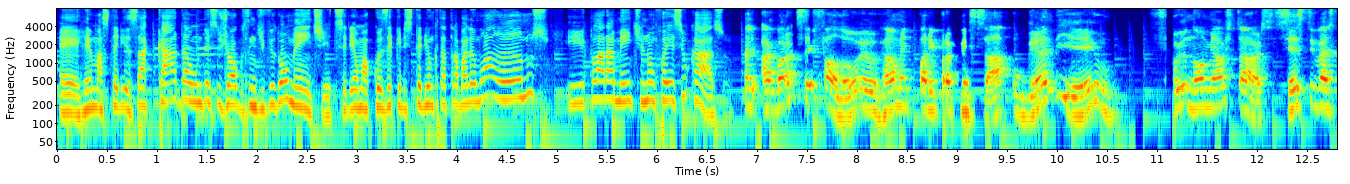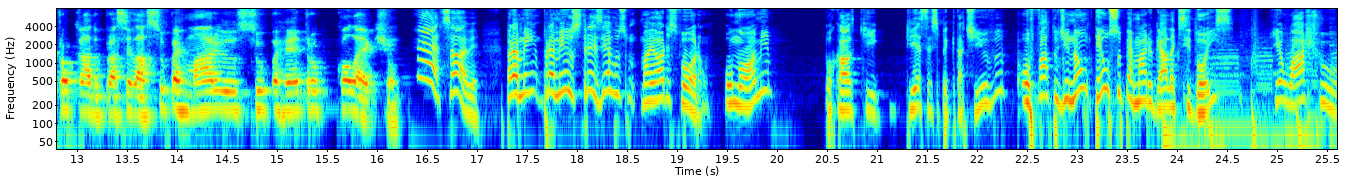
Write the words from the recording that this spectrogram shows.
é, remasterizar cada um desses jogos individualmente. Seria uma coisa que eles teriam que estar trabalhando há anos, e claramente não foi esse o caso. Agora que você falou, eu realmente parei para pensar, o grande erro foi o nome All Stars. Se eles tivessem trocado para, sei lá, Super Mario Super Retro Collection. É, sabe? Para mim, para mim os três erros maiores foram o nome, por causa que cria essa expectativa. O fato de não ter o Super Mario Galaxy 2, que eu acho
